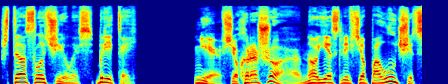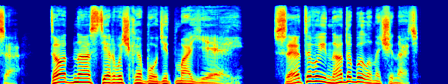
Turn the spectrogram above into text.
Что случилось, Бритый? Не, все хорошо, но если все получится, то одна стервочка будет моей. С этого и надо было начинать.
